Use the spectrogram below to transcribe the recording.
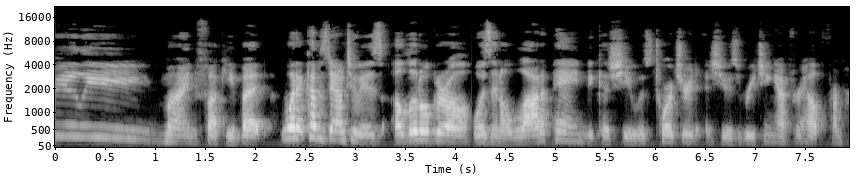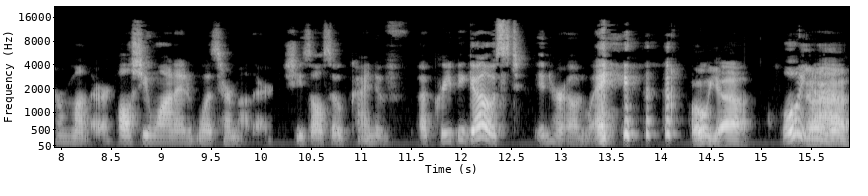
really mind fucky. But what it comes down to is a little girl was in a lot of pain because she was tortured and she was reaching out for help from her mother. All she wanted was her mother. She's also kind of a creepy ghost in her own way. Oh yeah. Oh Oh yeah.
